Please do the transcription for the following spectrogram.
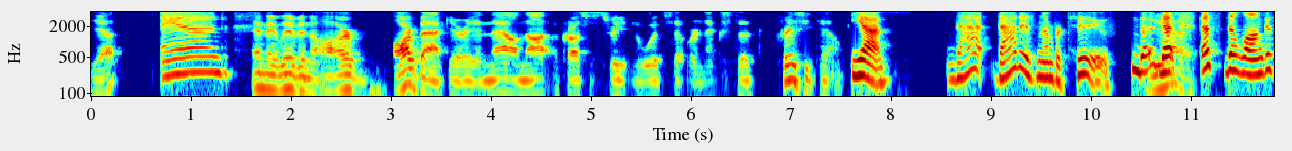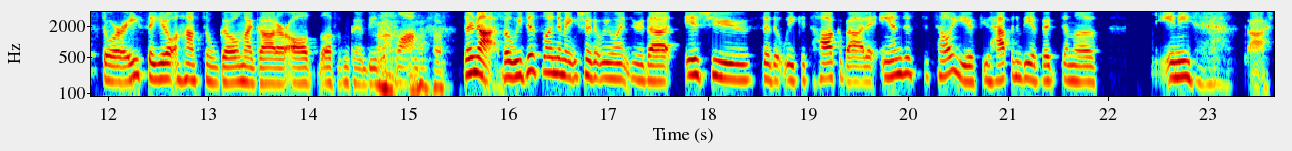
Yep. And And they live in our our back area now, not across the street in the woods that were next to Crazy Town. yeah, that that is number two. That, Yeah. that that's the longest story. So you don't have to go, oh my God, are all of them going to be this long? They're not, but we just wanted to make sure that we went through that issue so that we could talk about it. And just to tell you, if you happen to be a victim of any, gosh,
